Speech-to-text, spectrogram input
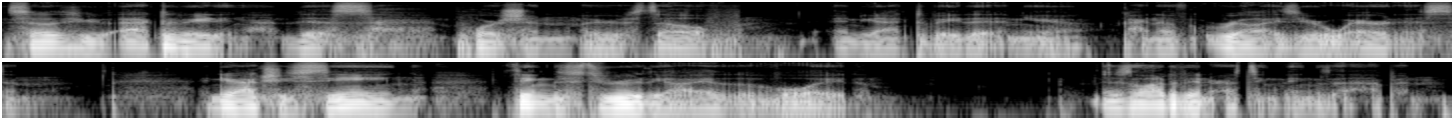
so through activating this portion of yourself, and you activate it, and you kind of realize your awareness, and and you're actually seeing things through the eye of the void. There's a lot of interesting things that happen.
